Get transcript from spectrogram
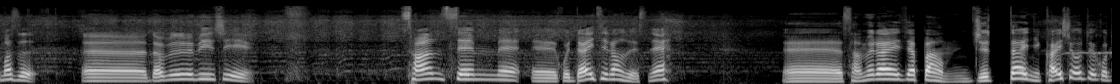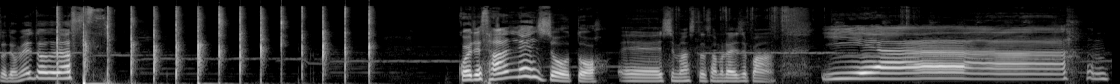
まず、えー、WBC 3戦目、えー、これ第1ラウンドですね。えー、侍ジャパン10対2快勝ということでおめでとうございますこれで3連勝と、えー、しました侍ジャパン。いやー、本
